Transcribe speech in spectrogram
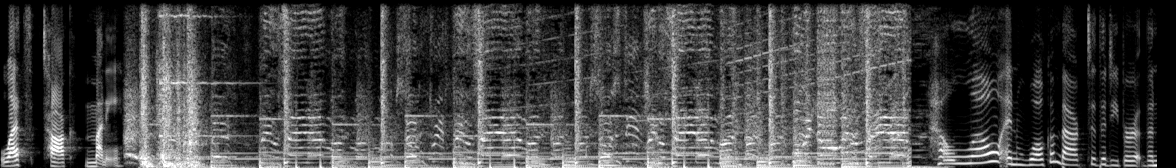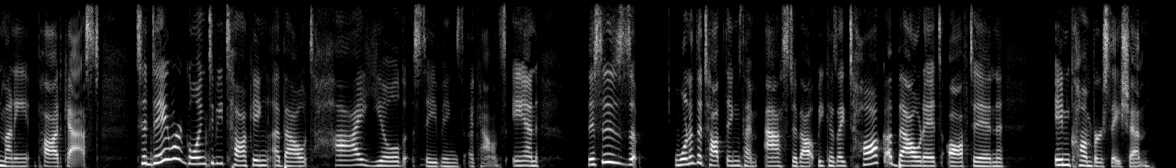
let's talk money. Hello, and welcome back to the Deeper Than Money podcast. Today, we're going to be talking about high yield savings accounts. And this is one of the top things I'm asked about because I talk about it often in conversation.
